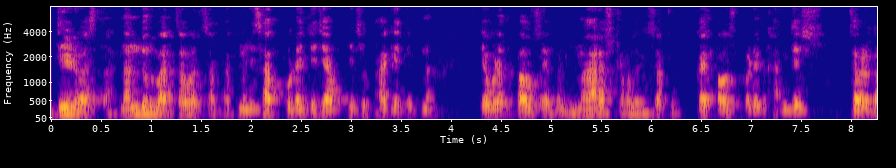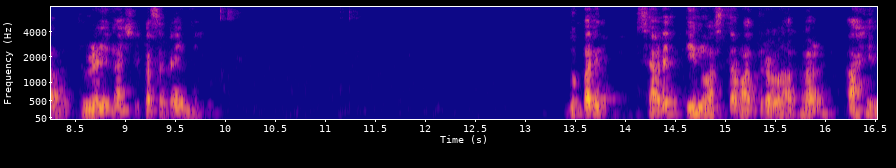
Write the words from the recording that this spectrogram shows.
दीड वाजता नंदुरबारचा वरचा भाग म्हणजे सातपुड्याचे जे आपले जे भाग येतात ना तेवढाच पाऊस आहे पण महाराष्ट्रामध्ये तसा खूप काही पाऊस पडेल खानदेश जळगाव धुळे नाशिक असं काही नाही दुपारी साडेतीन वाजता मात्र आभाळ आहे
